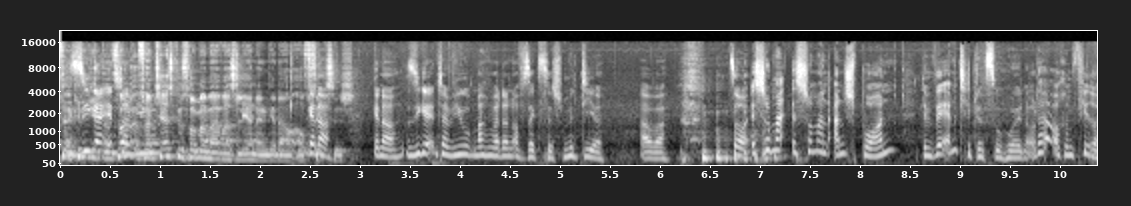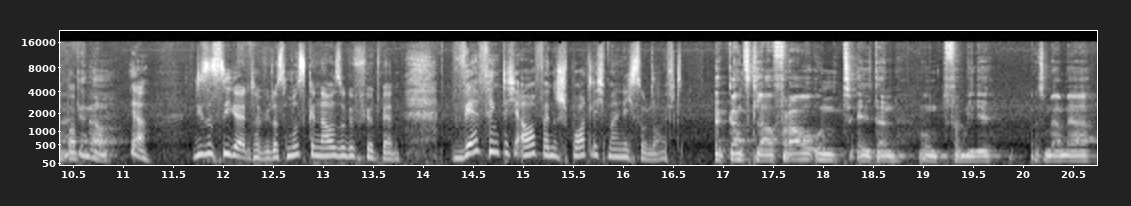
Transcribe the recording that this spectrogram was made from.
Siegerinterview. Francesco soll mal was lernen, genau, auf genau, Sächsisch. Genau, Siegerinterview machen wir dann auf Sächsisch mit dir. Aber so, ist schon mal, ist schon mal ein Ansporn, den WM-Titel zu holen, oder? Auch im Viererbob. Ja, genau. Ja, dieses Siegerinterview, das muss genauso geführt werden. Wer fängt dich auf, wenn es sportlich mal nicht so läuft? Ganz klar, Frau und Eltern und Familie. Also wir haben ja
